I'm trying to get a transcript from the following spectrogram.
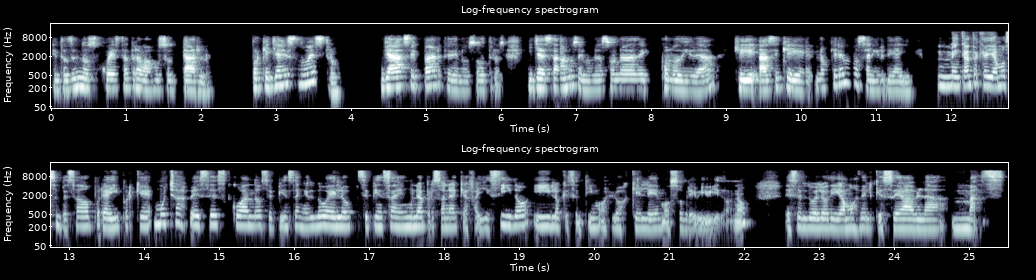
entonces nos cuesta trabajo soltarlo, porque ya es nuestro, ya hace parte de nosotros y ya estamos en una zona de comodidad que hace que no queremos salir de ahí. Me encanta que hayamos empezado por ahí porque muchas veces cuando se piensa en el duelo, se piensa en una persona que ha fallecido y lo que sentimos los que le hemos sobrevivido, ¿no? Es el duelo, digamos, del que se habla más.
